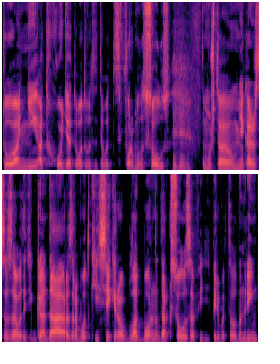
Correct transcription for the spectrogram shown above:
что они отходят от вот этой вот формулы Souls, угу. потому что, мне кажется, за вот эти года разработки Sekiro, Bloodborne, Dark Souls и теперь вот Elden Ring,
